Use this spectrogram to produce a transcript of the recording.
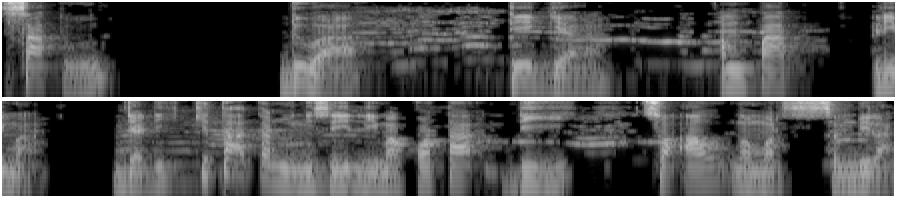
1, 2, 3, 4, 5. Jadi kita akan mengisi 5 kotak di soal nomor 9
